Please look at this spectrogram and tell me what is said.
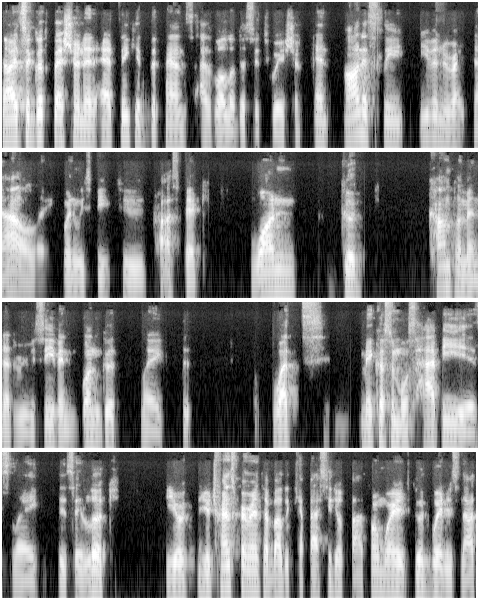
now it's a good question and i think it depends as well on the situation. And honestly even right now like when we speak to prospect one good compliment that we receive and one good like what make us the most happy is like they say look you're you're transparent about the capacity of platform where it's good where it's not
